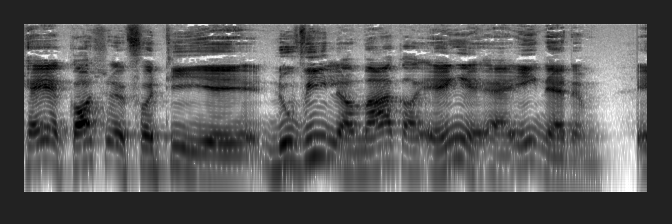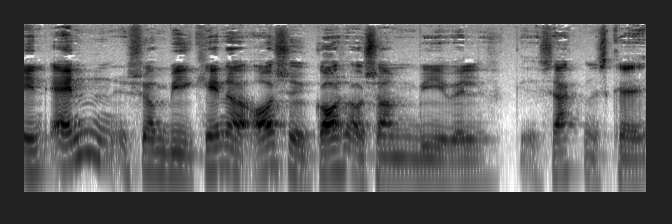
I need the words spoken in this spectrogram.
kan jeg godt, øh, fordi øh, Nu hviler Mark og Enge er en af dem. En anden, som vi kender også godt, og som vi vel sagtens kan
